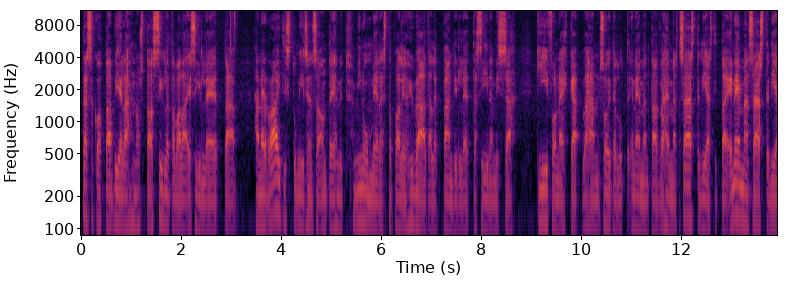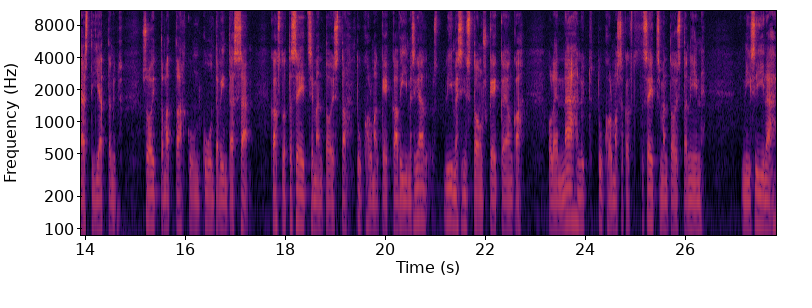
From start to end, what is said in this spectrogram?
tässä kohtaa vielä nostaa sillä tavalla esille, että hänen raitistumisensa on tehnyt minun mielestä paljon hyvää tälle bändille, että siinä missä Keef on ehkä vähän soitellut enemmän tai vähemmän säästeliästi tai enemmän säästeliästi jättänyt soittamatta, kun kuuntelin tässä 2017 Tukholman keikkaa viimeisin, viimeisin Stones-keikka, jonka olen nähnyt Tukholmassa 2017, niin, niin siinä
